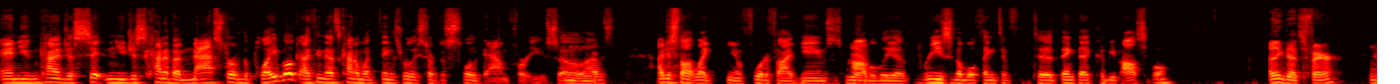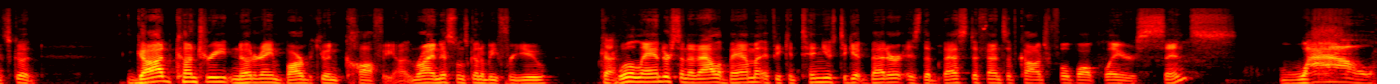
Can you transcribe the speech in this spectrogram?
and you can kind of just sit and you just kind of a master of the playbook. I think that's kind of when things really start to slow down for you. So Mhm. I was, I just thought like you know four to five games is Yeah. probably a reasonable thing to to think that could be possible. I think that's fair. It's good. God Country Notre Dame Barbecue and Coffee. Uh, Ryan, this one's going to be for you. Okay. Will Anderson at Alabama, if he continues to get better, is the best defensive college football player since. Wow,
